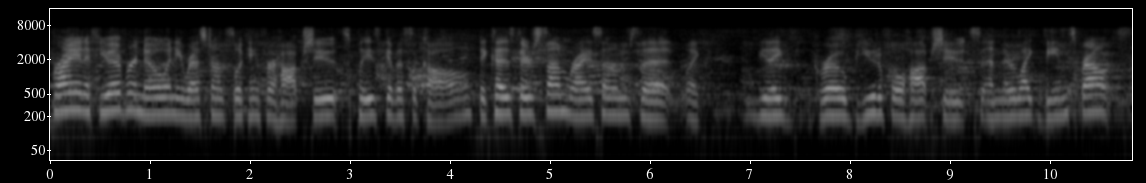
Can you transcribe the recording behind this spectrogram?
Brian, if you ever know any restaurants looking for hop shoots, please give us a call because there's some rhizomes that like they grow beautiful hop shoots and they're like bean sprouts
